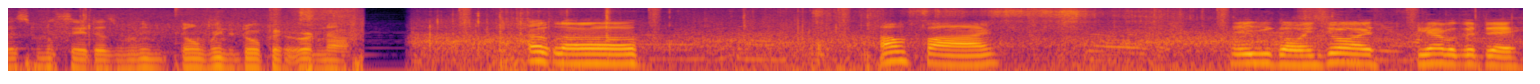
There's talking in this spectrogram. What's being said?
it say it doesn't ring, don't ring the doorbell or not. Hello. I'm fine. There you go. Enjoy. You have a good day.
